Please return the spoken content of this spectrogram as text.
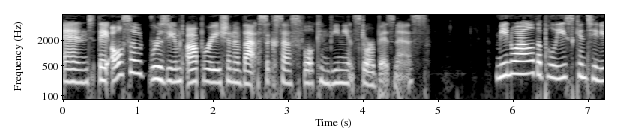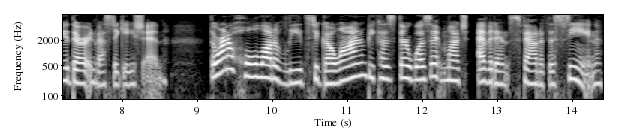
and they also resumed operation of that successful convenience store business. Meanwhile, the police continued their investigation. There weren't a whole lot of leads to go on because there wasn't much evidence found at the scene.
